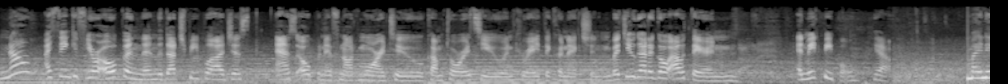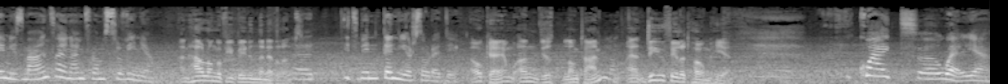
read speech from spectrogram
no, I think if you're open, then the Dutch people are just as open, if not more, to come towards you and create the connection. But you got to go out there and and meet people. Yeah. My name is Manza and I'm from Slovenia. And how long have you been in the Netherlands? Uh, it's been 10 years already. Okay, and just a long time. Long time. Uh, do you feel at home here? Quite uh, well, yeah.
